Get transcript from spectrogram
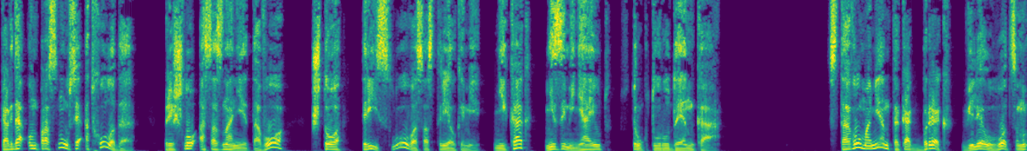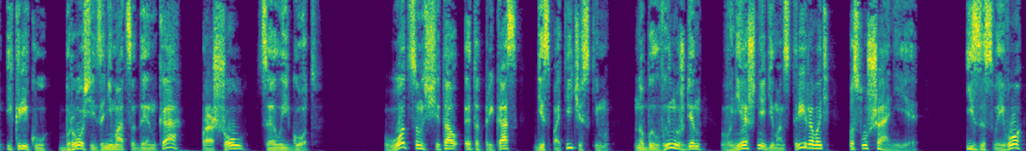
Когда он проснулся от холода, пришло осознание того, что три слова со стрелками никак не заменяют структуру ДНК. С того момента, как Брэк велел Уотсону и Крику бросить заниматься ДНК, прошел целый год. Уотсон считал этот приказ деспотическим, но был вынужден внешне демонстрировать послушание из-за своего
